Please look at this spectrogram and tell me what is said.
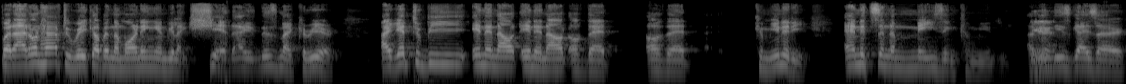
but I don't have to wake up in the morning and be like, shit, I, this is my career. I get to be in and out, in and out of that of that community, and it's an amazing community. I yeah. mean, these guys are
